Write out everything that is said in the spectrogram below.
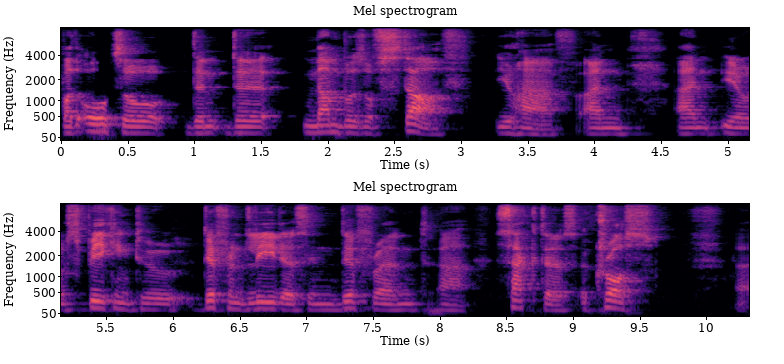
but also the the numbers of staff you have, and and you know speaking to different leaders in different uh, sectors across uh,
